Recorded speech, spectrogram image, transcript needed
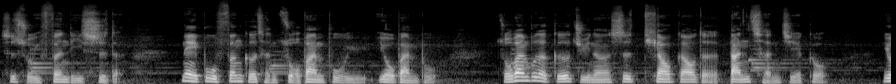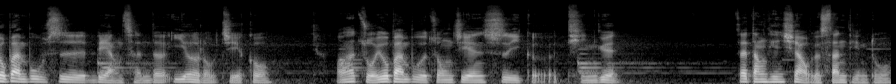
是属于分离式的，内部分隔成左半部与右半部。左半部的格局呢是挑高的单层结构。右半部是两层的一二楼结构，然后它左右半部的中间是一个庭院。在当天下午的三点多，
